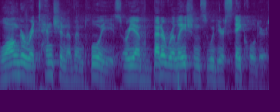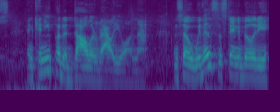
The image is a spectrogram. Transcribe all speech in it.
longer retention of employees, or you have better relations with your stakeholders. And can you put a dollar value on that? And so within sustainability,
